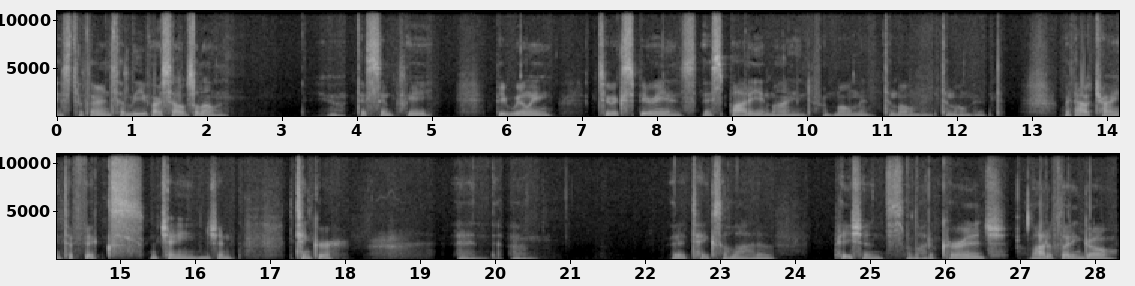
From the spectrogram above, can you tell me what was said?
is to learn to leave ourselves alone. You know, to simply be willing to experience this body and mind from moment to moment to moment without trying to fix and change and tinker. And um, that it takes a lot of patience, a lot of courage, a lot of letting go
